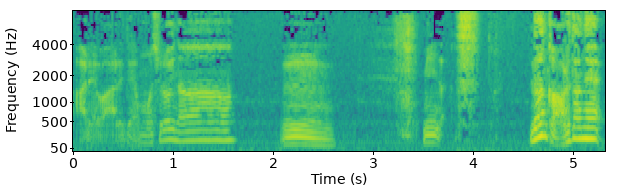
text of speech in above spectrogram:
あれはあれで面白いなうん。みんな、なんかあれだね。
